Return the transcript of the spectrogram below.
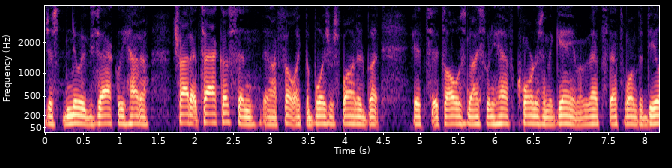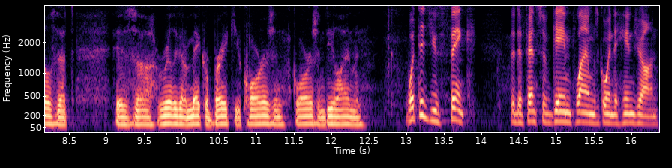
just knew exactly how to try to attack us, and, and I felt like the boys responded. But it's it's always nice when you have corners in the game. I mean, that's that's one of the deals that is uh, really going to make or break you corners and corners and D linemen. What did you think the defensive game plan was going to hinge on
